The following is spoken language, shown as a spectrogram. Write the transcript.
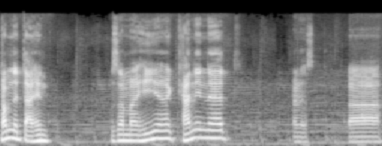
Komm nicht dahin. Was haben wir hier? Kann ich nicht. Alles klar.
